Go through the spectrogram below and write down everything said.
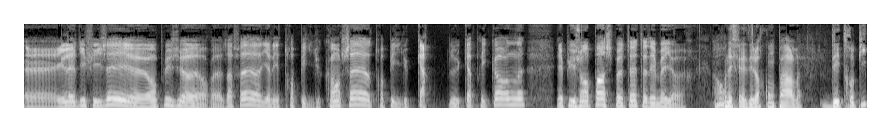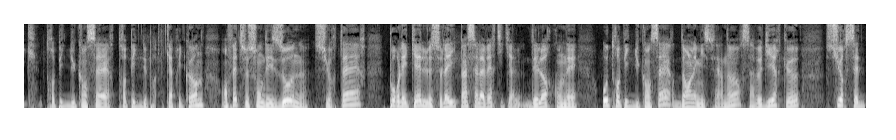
euh, il est diffusé en plusieurs affaires. Il y a les tropiques du cancer, tropiques du, Capricorne, et puis j'en passe peut-être des meilleurs. en effet, dès lors qu'on parle des tropiques, tropiques du cancer, tropiques du Capricorne, en fait ce sont des zones sur Terre pour lesquelles le Soleil passe à la verticale. Dès lors qu'on est au tropique du cancer, dans l'hémisphère nord, ça veut dire que sur cette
